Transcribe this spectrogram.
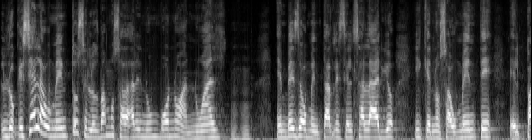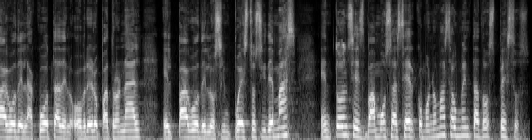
lo que sea el aumento, se los vamos a dar en un bono anual en vez de aumentarles el salario y que nos aumente el pago de la cuota del obrero patronal, el pago de los impuestos y demás. Entonces vamos a hacer, como nomás aumenta dos pesos,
